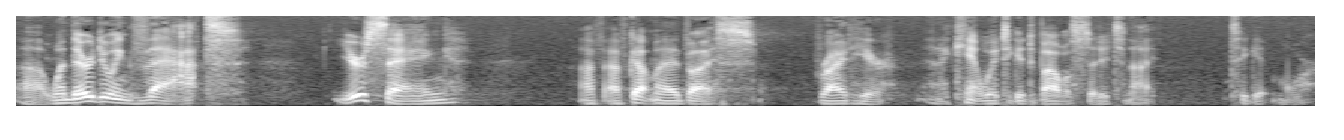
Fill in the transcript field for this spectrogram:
Uh, when they're doing that, you're saying, I've, I've got my advice right here. And I can't wait to get to Bible study tonight to get more.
